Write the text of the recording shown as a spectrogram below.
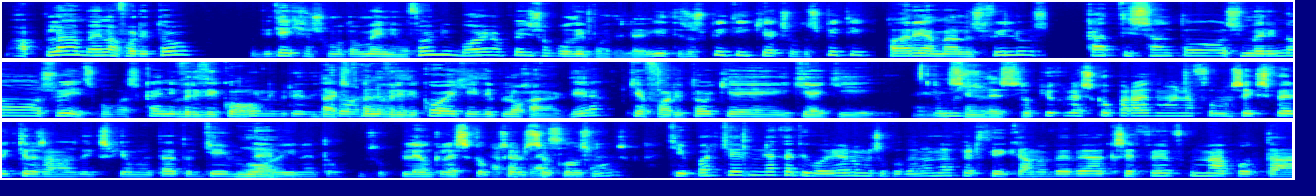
Απλά με ένα φορητό, επειδή έχεις ασχηματωμένη οθόνη, μπορεί να παίζεις οπουδήποτε. Δηλαδή είτε στο σπίτι και έξω από το σπίτι, παρέα με άλλους φίλους. Κάτι σαν το σημερινό Switch που βασικά είναι υβριδικό. Είναι υβριδικό, Εντάξει, αυτό ναι. είναι υβριδικό, έχει διπλό χαρακτήρα και φορητό και οικιακή ε, Νομίζω σύνδεση. Το πιο κλασικό παράδειγμα είναι αυτό που μας έχει φέρει και να μα δείξει πιο μετά. Το Game Ναι. Boy είναι το, το πλέον κλασικό που Από τα ξέρεις ο κλασικά. κόσμος. Και υπάρχει και άλλη μια κατηγορία νομίζω που δεν αναφερθήκαμε. Βέβαια, ξεφεύγουμε από τα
